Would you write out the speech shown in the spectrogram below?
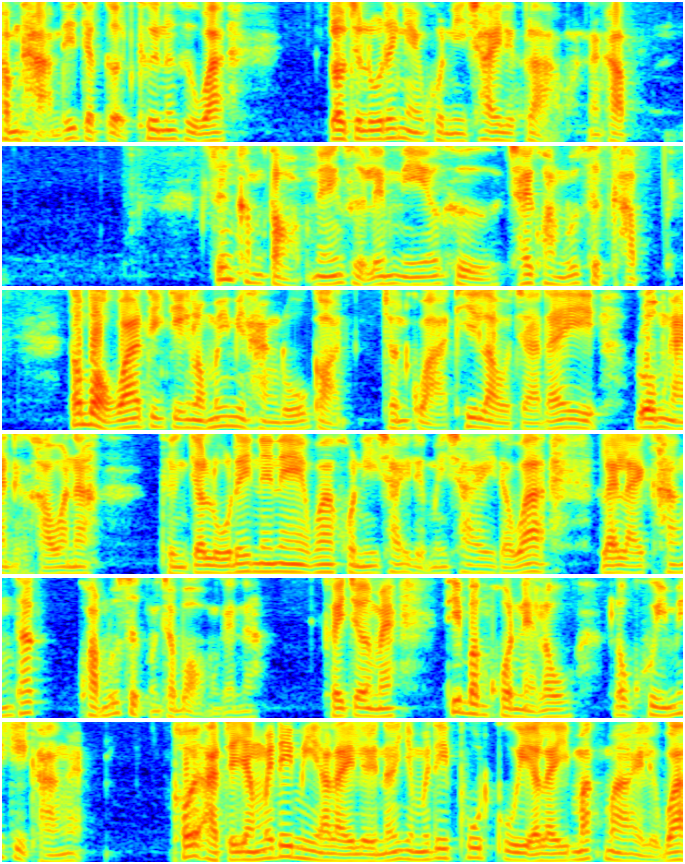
คำถามที่จะเกิดขึ้นก็คือว่า เราจะรู้ได้ไงคนนี้ใช่หรือเปล่านะครับ ซึ่งคำตอบในหนังสือเล่มนี้ก็คือใช้ความรู้สึกครับ ต้องบอกว่าจริงๆ เราไม่มีทางรู้ก่อน จนกว่าที่เราจะได้ร่วมงานกับเขาอะนะถึงจะรู้ได้แน่ ๆ ว่าคนนี้ใช่หรือไม่ใช่ แต่ว่าหลาย ๆ ครั้งถ้าความรู้สึกมันจะบอกเหมือนกันนะเคยเจอไหมที่บางคนเนี่ยเราเราคุยไม่กี่ครั้งอะ่ะเขาอาจจะยังไม่ได้มีอะไรเลยนะยังไม่ได้พูดคุยอะไรมากมาย หรือว่า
